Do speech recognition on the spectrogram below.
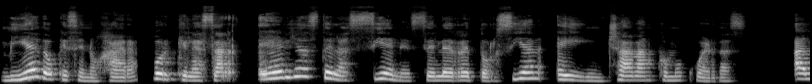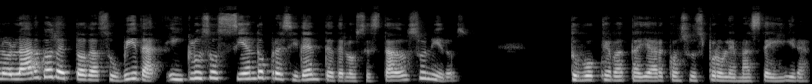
miedo que se enojara porque las arterias de las sienes se le retorcían e hinchaban como cuerdas. A lo largo de toda su vida, incluso siendo presidente de los Estados Unidos, tuvo que batallar con sus problemas de ira,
